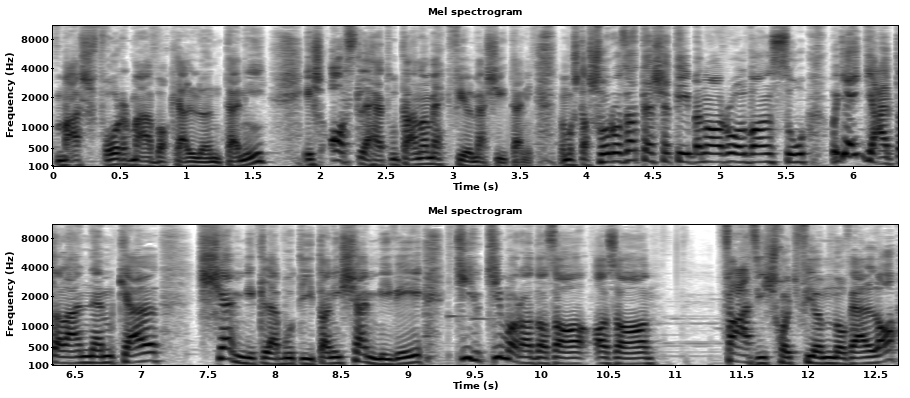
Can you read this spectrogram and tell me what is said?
más formába kell önteni, és azt lehet utána megfilmesíteni. Na most a sorozat esetében arról van szó, hogy egyáltalán nem kell semmit lebutítani, semmivé, ki, kimarad az a, az a fázis, hogy filmnovella,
